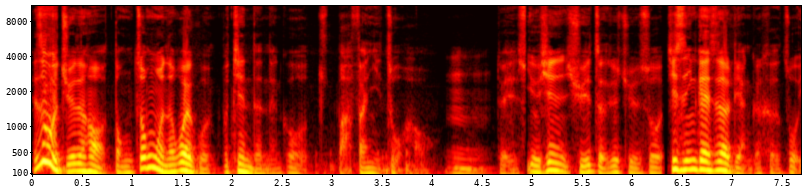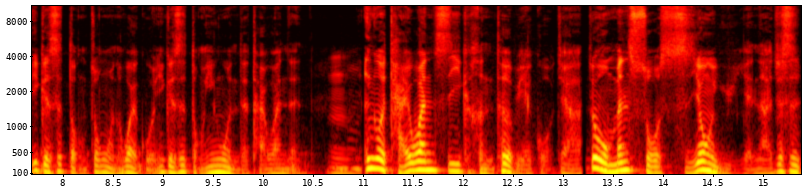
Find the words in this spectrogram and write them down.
可是我觉得哈，懂中文的外国人不见得能够把翻译做好。嗯，对，有些学者就觉得说，其实应该是要两个合作，一个是懂中文的外国人，一个是懂英文的台湾人。嗯，因为台湾是一个很特别的国家，就我们所使用语言啊，就是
